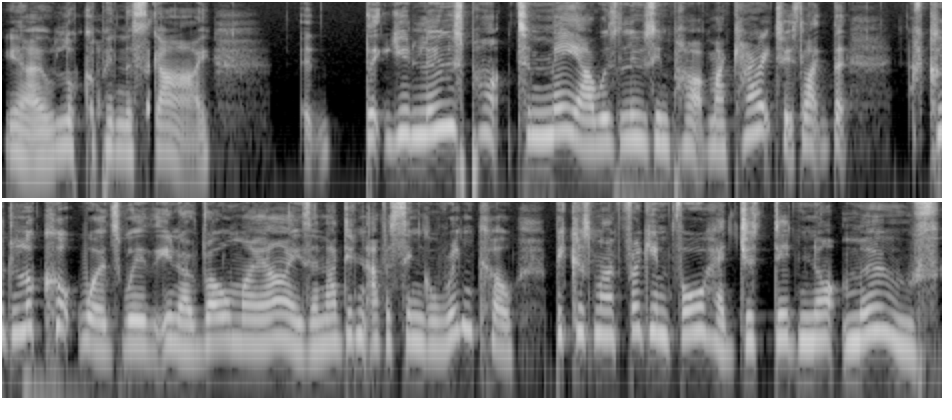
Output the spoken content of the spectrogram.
you know, look up in the sky, that you lose part to me i was losing part of my character it's like that i could look upwards with you know roll my eyes and i didn't have a single wrinkle because my frigging forehead just did not move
